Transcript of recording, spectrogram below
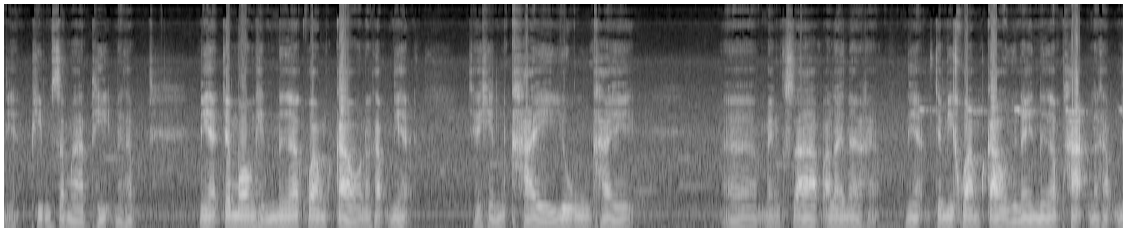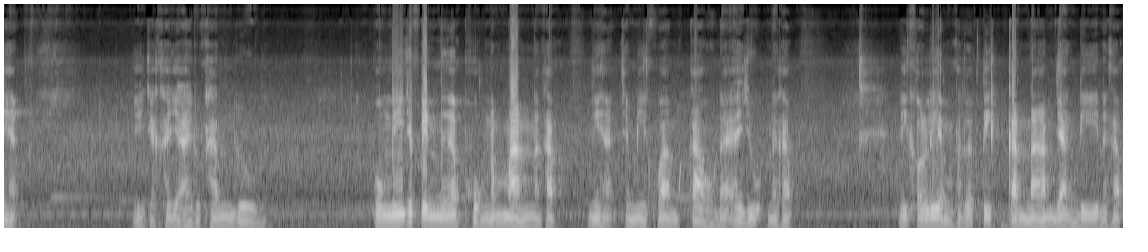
เนี่ยพิมพ์สมาธินะครับ เนี่ยจะมองเห็นเนื้อความเก่านะครับ เนี่ยจะเห็นไข่ยุงไข่แมงสาบอะไรนะครับ เนี่ยจะมีความเก่าอยู่ในเนื้อพระนะครับ เนี่ยนี่จะขยายทุกท่านดู องค์นี้จะเป็นเนื้อผงน้ำมันนะครับ นี่ฮะจะมีความเก่าได้อายุนะครับ นี่ก็เลี่ยมพลาสติกกันน้ำอย่างดีนะครับ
